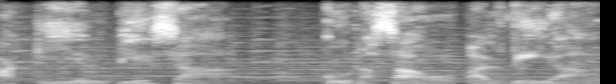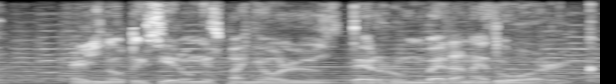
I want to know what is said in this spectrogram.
Aquí empieza Curazao al día, el noticiero en español de Rumbera Network.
